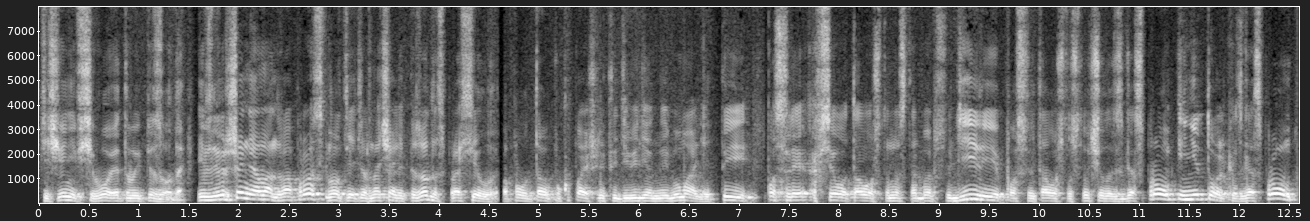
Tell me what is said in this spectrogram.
в течение всего этого эпизода. И в завершение, Алан, вопрос. Ну, вот я тебя в начале эпизода спросил по поводу того, покупаешь ли ты дивидендные бумаги. Ты после всего того, что мы с тобой обсудили, после того, что случилось с «Газпромом», и не только с «Газпромом»,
